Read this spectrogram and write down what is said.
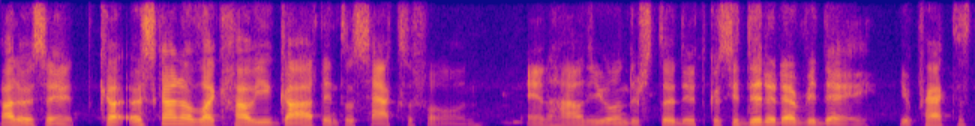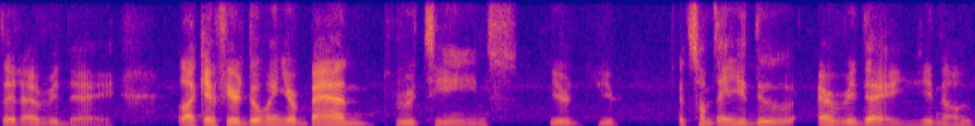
how do I say it? It's kind of like how you got into saxophone and how you understood it because you did it every day. You practiced it every day. Like if you're doing your band routines, you're you it's something you do every day. You know,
